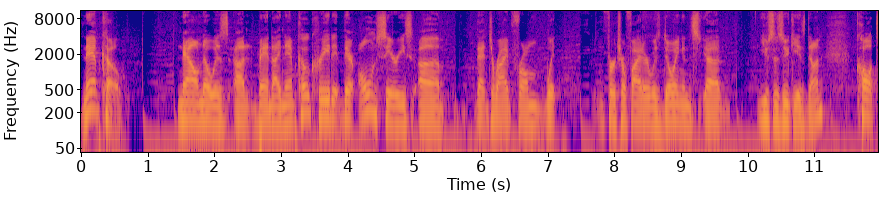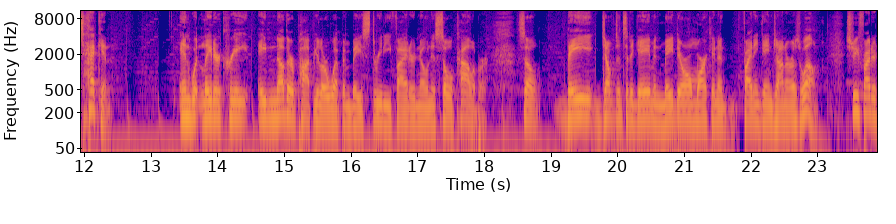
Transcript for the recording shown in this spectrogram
Namco, now known as uh, Bandai Namco, created their own series uh, that derived from what Virtual Fighter was doing and uh, Yu Suzuki has done, called Tekken, and would later create another popular weapon-based 3D fighter known as Soul Calibur. So they jumped into the game and made their own mark in a fighting game genre as well. Street Fighter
